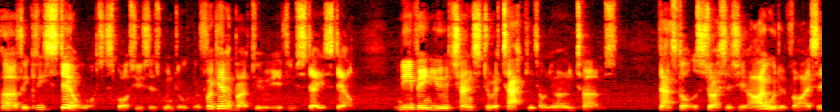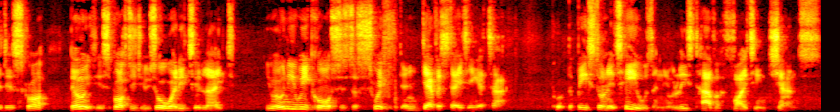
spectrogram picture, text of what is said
perfectly still what it spots you, says Wendell. Forget about you if you stay still, leaving you a chance to attack it on your own terms. That's not the strategy I would advise, said Iskra. Knowing it spotted you, it's already too late. Your only recourse is a swift and devastating attack. Put the beast on its heels and you'll at least have a fighting chance.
